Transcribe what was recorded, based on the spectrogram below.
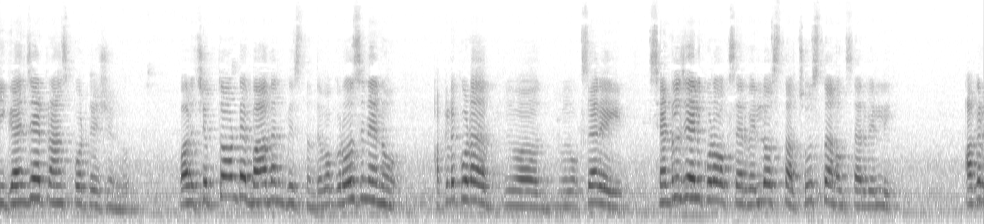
ఈ గంజాయి ట్రాన్స్పోర్టేషన్లో. వాళ్ళు చెప్తూ ఉంటే బాధ అనిపిస్తుంది. ఒకరోజు నేను అక్కడ కూడా ఒకసారి సెంట్రల్ జైలు కూడా ఒకసారి వెళ్ళి వస్తా చూస్తాను ఒకసారి వెళ్ళి. అక్కడ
